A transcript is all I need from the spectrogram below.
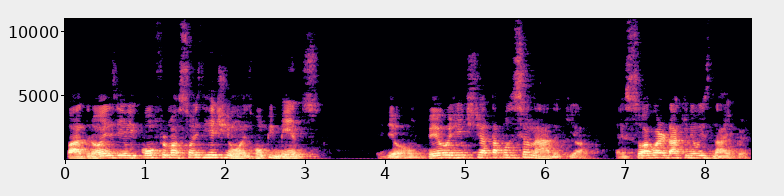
padrões e confirmações de regiões, rompimentos. Entendeu? Rompeu, a gente já está posicionado aqui, ó. É só aguardar que nem um sniper.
